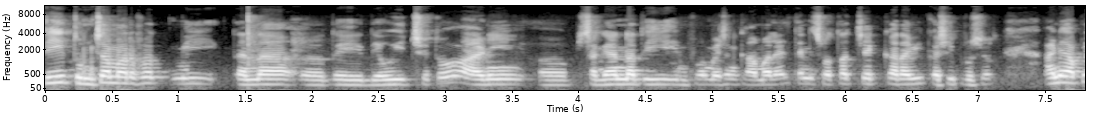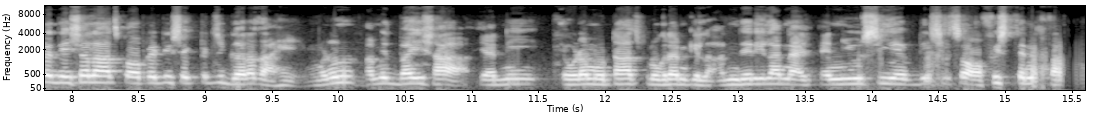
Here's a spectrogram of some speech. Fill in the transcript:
ती तुमच्या मार्फत मी त्यांना ते देऊ इच्छितो आणि सगळ्यांना ती इन्फॉर्मेशन कामाला येईल. त्यांनी स्वतः चेक करावी कशी प्रोसेस आणि आपल्या देशाला आज कॉपरेटिव्ह सेक्टरची गरज आहे. म्हणून अमितभाई शाह यांनी एवढा मोठा आज प्रोग्राम केला. अंधेरीला N U C F D सीचं ऑफिस त्यांनी स्थापन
